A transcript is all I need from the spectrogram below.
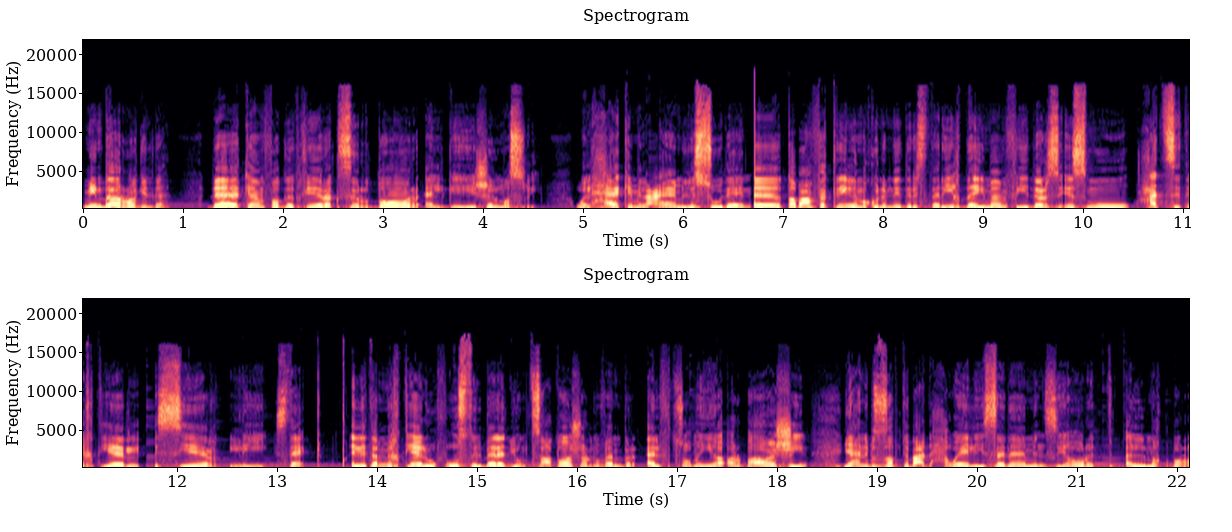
مين بقى الراجل ده؟ ده كان فضلة خيرك سردار الجيش المصري والحاكم العام للسودان آه طبعا فاكرين لما كنا بندرس تاريخ دايما في درس اسمه حادثة اغتيال السير لي ستاك اللي تم اغتياله في وسط البلد يوم 19 نوفمبر 1924 يعني بالظبط بعد حوالي سنة من زيارة المقبرة.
